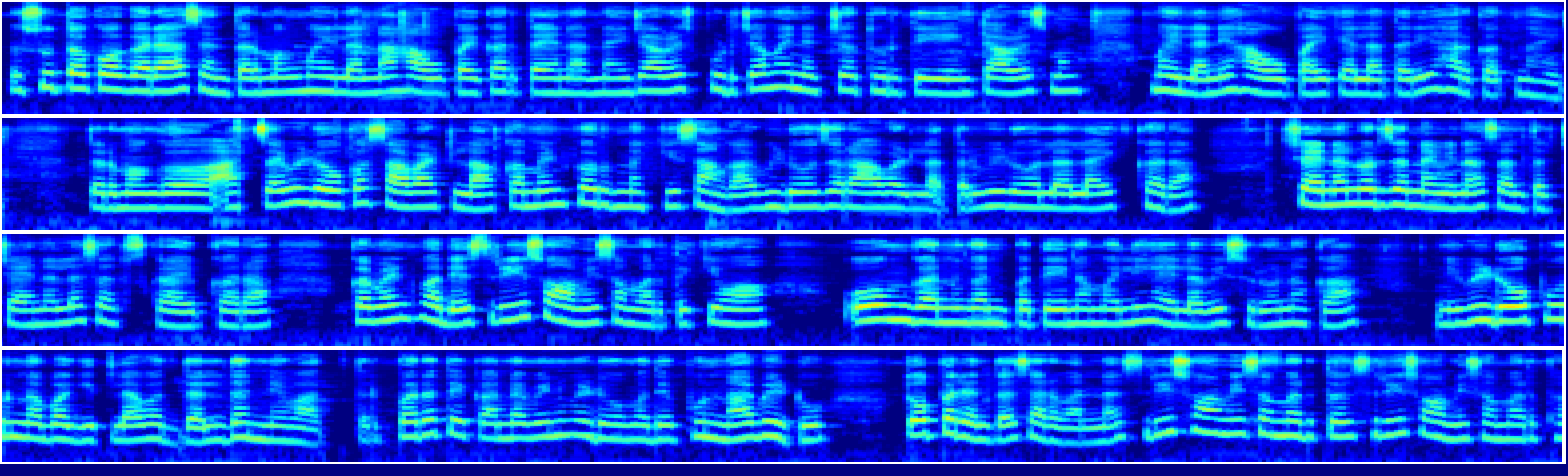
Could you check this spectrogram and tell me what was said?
सुतक वगैरे असेल तर मग महिलांना हा उपाय करता येणार नाही. ज्यावेळेस पुढच्या महिन्यात चतुर्थी येईल त्यावेळेस मग महिलांनी हा उपाय केला तरी हरकत नाही. तर मग आजचा व्हिडिओ कसा वाटला कमेंट करून नक्की सांगा. व्हिडिओ जर आवडला तर व्हिडिओला लाईक करा. चॅनलवर जर नवीन असाल तर चॅनलला सबस्क्राईब करा. कमेंटमध्ये श्री स्वामी समर्थ किंवा ओम गण गणपते नम लिहायला विसरू नका. आणि व्हिडिओ पूर्ण बघितल्याबद्दल धन्यवाद. तर परत एका नवीन व्हिडिओमध्ये पुन्हा भेटू. तोपर्यंत सर्वांना श्री स्वामी समर्थ श्री स्वामी समर्थ.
